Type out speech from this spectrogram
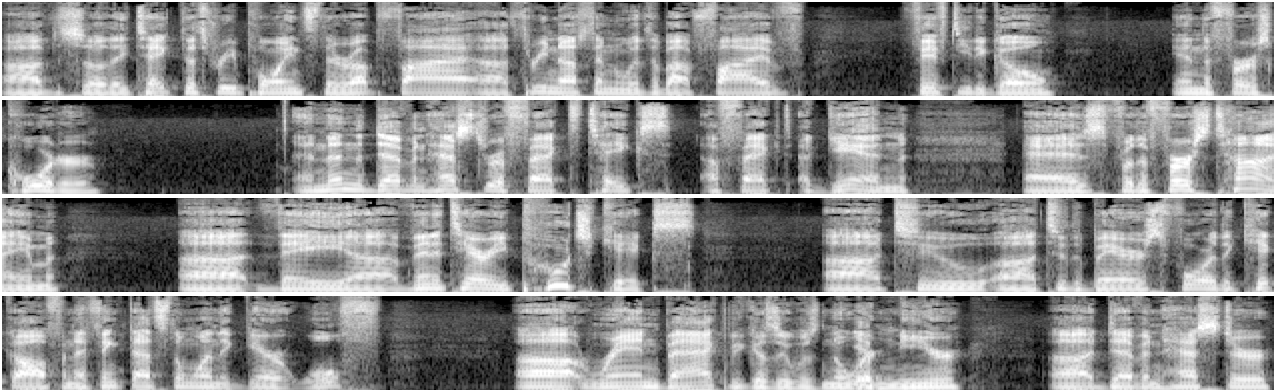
Uh, so they take the three points. They're up five, uh, three nothing with about five 50 to go in the first quarter. And then the Devin Hester effect takes effect again as for the first time uh, they uh, Vinatieri pooch kicks uh, to uh, to the Bears for the kickoff, and I think that's the one that Garrett Wolfe uh, ran back because it was nowhere yep. near uh, Devin Hester,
